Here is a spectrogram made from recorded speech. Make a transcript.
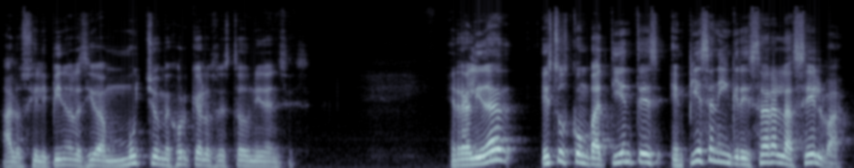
A los filipinos les iba mucho mejor que a los estadounidenses. En realidad, estos combatientes empiezan a ingresar a la selva,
